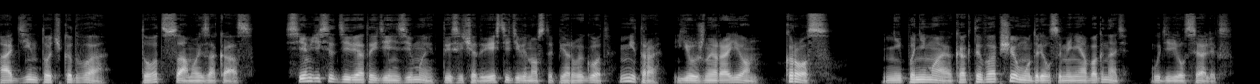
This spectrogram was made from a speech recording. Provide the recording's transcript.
1.2. Тот самый заказ. 79-й день зимы, 1291 год. Митра, Южный район. Кросс. «Не понимаю, как ты вообще умудрился меня обогнать?» – удивился Алекс.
